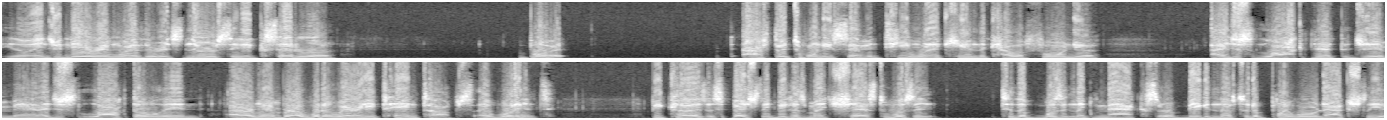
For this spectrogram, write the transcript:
you know engineering, whether it's nursing, etc. But after 2017, when I came to California, I just locked in at the gym, man. I just locked all in. I remember I wouldn't wear any tank tops. I wouldn't because, especially because my chest wasn't to the wasn't like max or big enough to the point where it would actually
